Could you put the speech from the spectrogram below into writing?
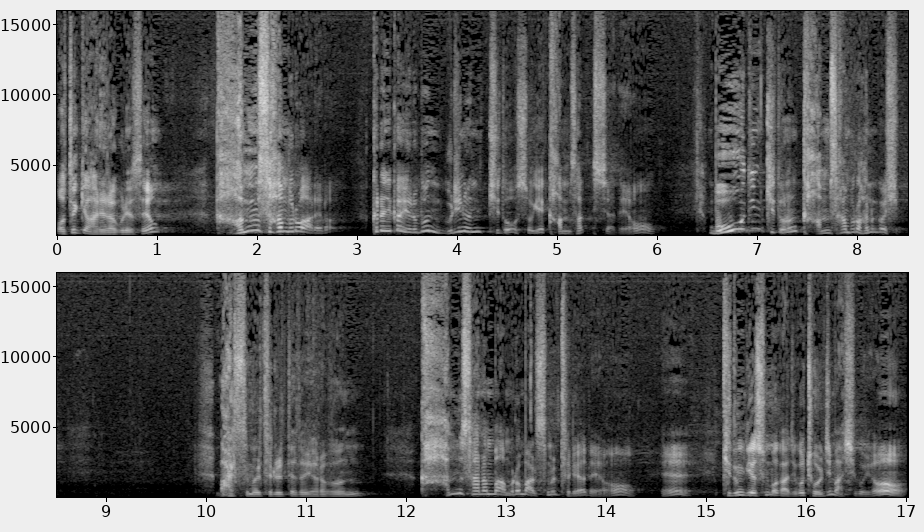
어떻게 아뢰라고 그랬어요? 감사함으로 아뢰라. 그러니까 여러분, 우리는 기도 속에 감사가 있어야 돼요. 모든 기도는 감사함으로 하는 것입니다. 말씀을 들을 때도 여러분, 감사하는 마음으로 말씀을 드려야 돼요. 예. 기둥 뒤에 숨어가지고 졸지 마시고요.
